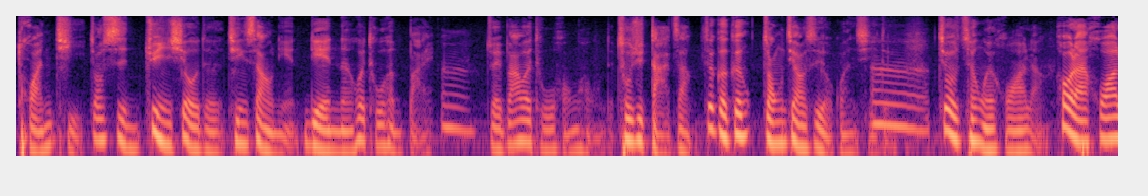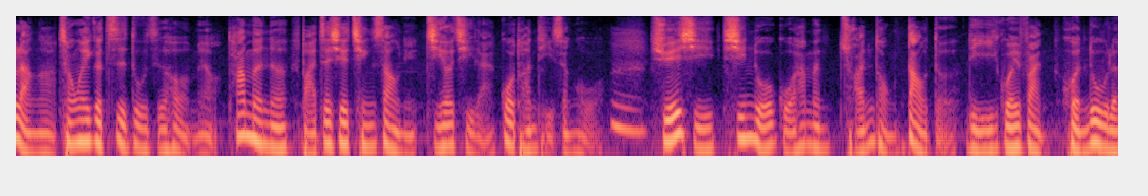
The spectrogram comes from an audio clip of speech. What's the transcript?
团体，都是俊秀的青少年，脸呢会涂很白，嗯，嘴巴会涂红红的，出去打仗。这个跟宗教是有关系的，嗯，就称为花郎。后来花郎啊成为一个制度之后，有没有？他们呢把这些青少年集合起来过团体生活，嗯，学习新罗国他们传统道德礼仪规范，混入了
